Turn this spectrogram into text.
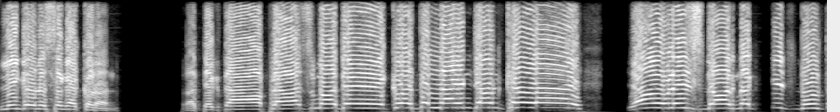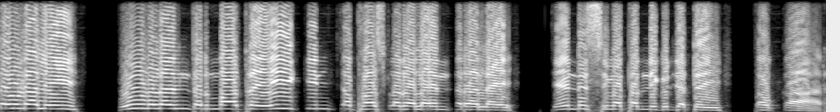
लिंगवणे संघाकडून. प्रत्येकदा आपल्या मध्ये लाईन डाऊन खेळलाय. यावेळेस डॉग नक्कीच डुलत उडाली आली धूळनंतर मात्र एक इंच फासला राहिला अंतर आलाय चेंडू सीमा पण निघून जातोय चौकार.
